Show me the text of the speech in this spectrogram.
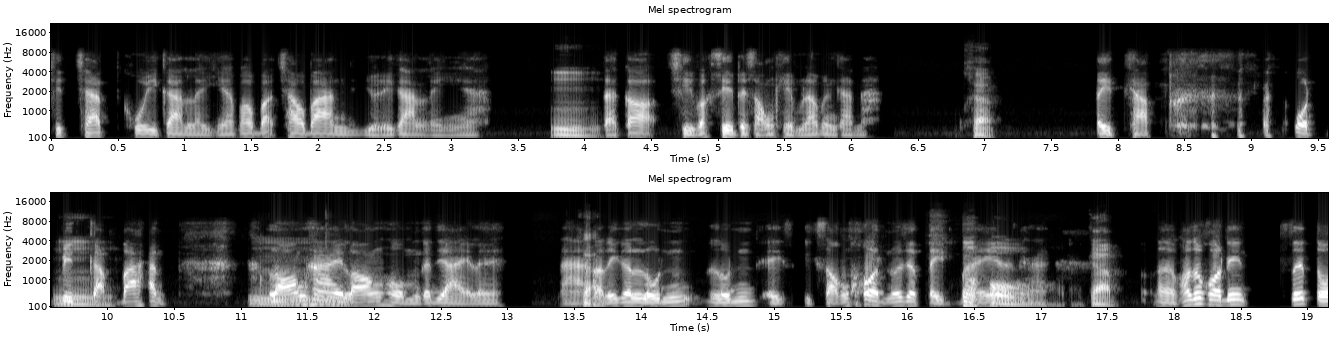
ชิดแชทคุยกันอะไรเงี้ยเพราะเช่าบ้านอยู่ด้วยกันอะไรเงี้ยอืม แต่ก็ฉีดวัคซีนไปสองเข็มแล้วเหมือนกันนะครับ ติดครับอดบินกลับบ้าน ร้องไห้ร้องห่มกันใหญ่เลยนะตอนนี้ก็ลุ้นลุ้นอีกสองคนว่าจะติดไหมนะครับ เออเพราะทุกคนนี่ซื้อตั๋ว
